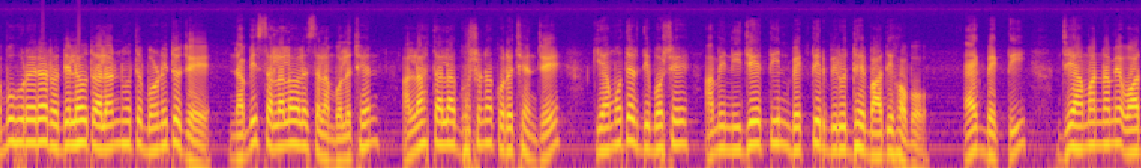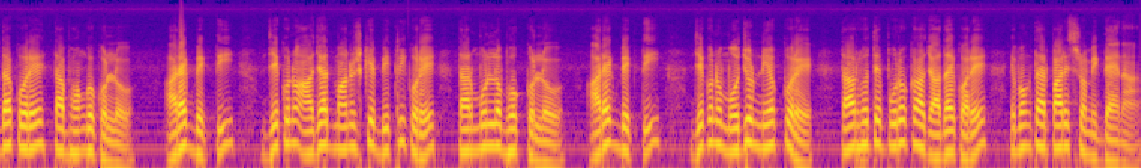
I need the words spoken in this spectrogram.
আবু হুরাইরা রদিল্লাহ তাল্লাহ্ন হতে বর্ণিত যে নাবিজ সাল্লাহ আলাইসাল্লাম বলেছেন, আল্লাহ তাল্লাহ ঘোষণা করেছেন যে, কিয়ামতের দিবসে আমি নিজে তিন ব্যক্তির বিরুদ্ধে বাদী হব। এক ব্যক্তি যে আমার নামে ওয়াদা করে তা ভঙ্গ করল, আরেক ব্যক্তি যে কোনো আজাদ মানুষকে বিক্রি করে তার মূল্য ভোগ করল, আরেক ব্যক্তি যে কোনো মজুর নিয়োগ করে তার হতে পুরো কাজ আদায় করে এবং তার পারিশ্রমিক দেয় না।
